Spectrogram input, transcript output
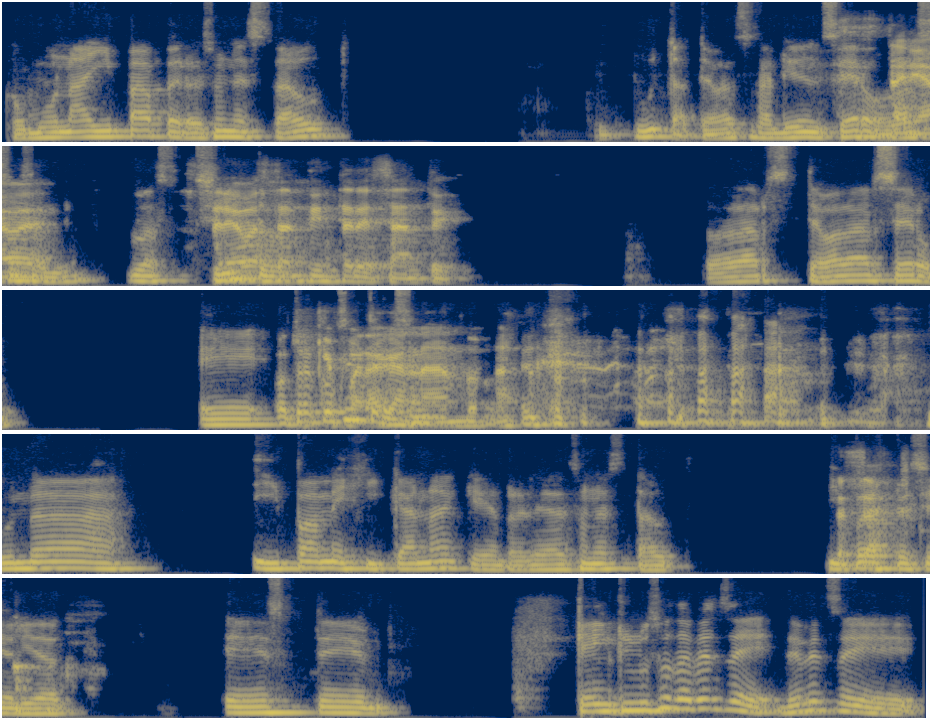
como una IPA, pero es un stout. Puta, te vas a salir en cero, vas a estaría, salir, vas- estaría sí, te, bastante interesante te va a dar, te va a dar cero. Eh, otra que cosa fuera interesante, ganando. una IPA mexicana que en realidad es una stout, IPA de Exacto. especialidad. Este, que incluso debes de, debes de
